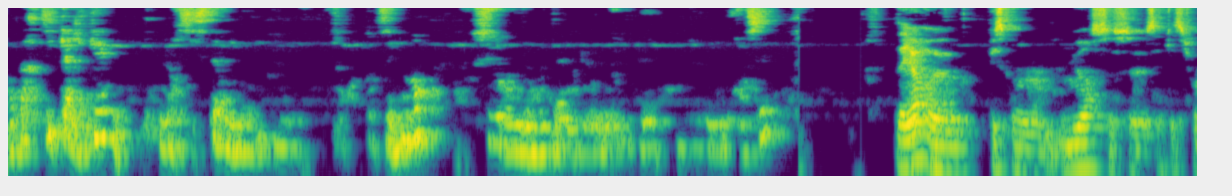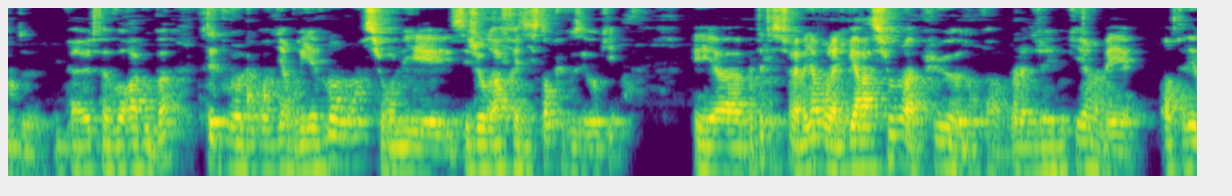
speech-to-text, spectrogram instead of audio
en partie calqué leur système d'enseignement sur le modèle français. D'ailleurs, euh, puisqu'on nuance cette question d'une période favorable ou pas, peut-être pour revenir brièvement au moins sur ces géographes résistants que vous évoquez, et euh, peut-être aussi sur la manière dont la libération a pu, euh, on l'a déjà évoqué, hein, mais entraîner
